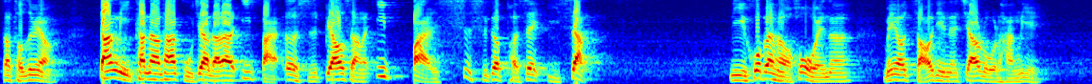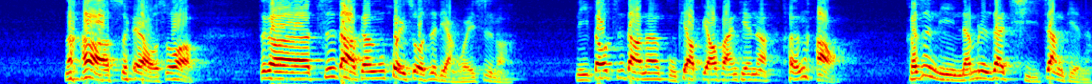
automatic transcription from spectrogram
那投资朋友，当你看到它股价达到一百二十，飙涨了一百四十个 percent 以上。你会不会很后悔呢？没有早一点的加入我的行列。那所以我说，这个知道跟会做是两回事嘛。你都知道呢，股票飙翻天呢，很好。可是你能不能在起涨点呢，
